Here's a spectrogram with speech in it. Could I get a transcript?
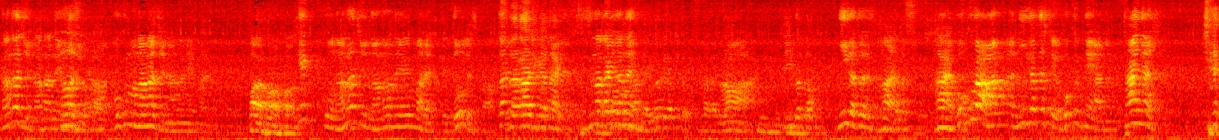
77年77僕も77年生まれあはいはいはい。結構77年生まれってどうですか？つながりがないです。つながりがない。いろいろやっててもつながりがない。はい。新潟？新潟です。はい。新はい。僕はあ新潟市という僕ねあの体内市確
